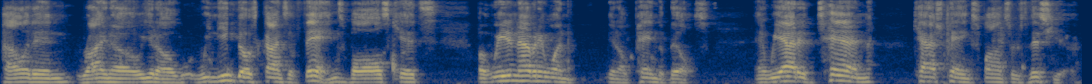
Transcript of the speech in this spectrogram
Paladin, Rhino, you know, we need those kinds of things, balls, kits, but we didn't have anyone, you know, paying the bills. And we added 10 cash paying sponsors this year.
